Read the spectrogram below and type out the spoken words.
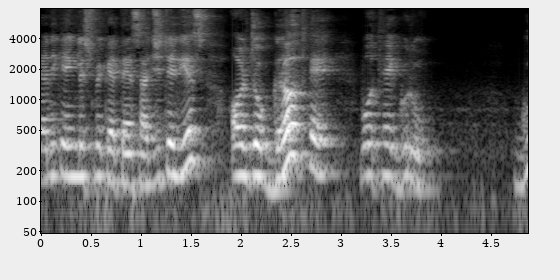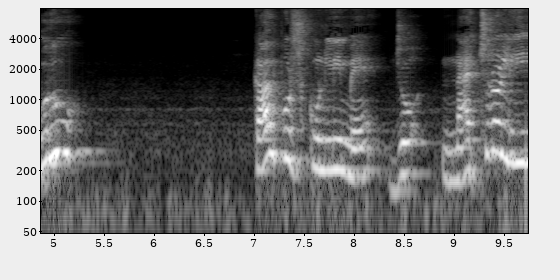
यानी कि इंग्लिश में कहते हैं सजिटेरियस और जो ग्रह थे, वो थे गुरु। गुरु कालपुरुष कुंडली में जो नेचुरली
